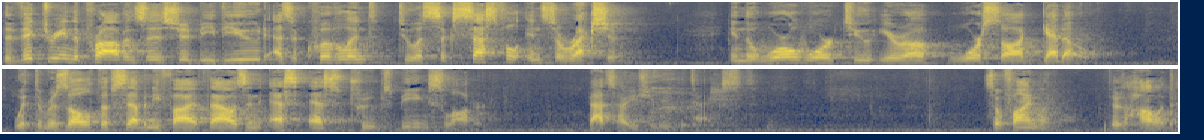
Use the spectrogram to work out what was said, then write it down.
the victory in the provinces should be viewed as equivalent to a successful insurrection in the World War II era Warsaw Ghetto, with the result of 75,000 SS troops being slaughtered. That's how you should read the text. So finally, there's a holiday.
